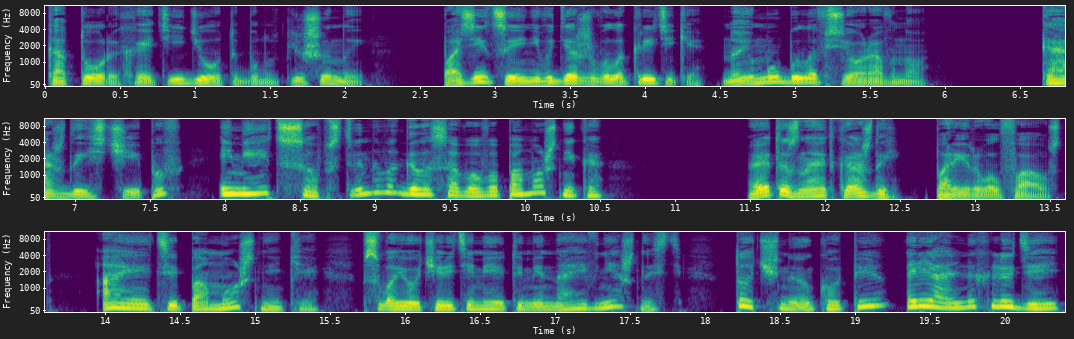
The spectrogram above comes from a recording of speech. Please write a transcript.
которых эти идиоты будут лишены. Позиция не выдерживала критики, но ему было все равно. «Каждый из чипов имеет собственного голосового помощника». «Это знает каждый», – парировал Фауст. А эти помощники, в свою очередь, имеют имена и внешность, точную копию реальных людей.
